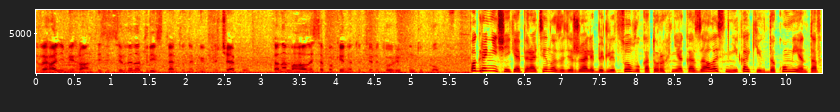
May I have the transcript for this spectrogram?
нелегальні мігранти зіцілили на дріз тенту напівпричепу та намагалися покинути територію пункту пропуску. Пограничники оперативно задержали беглецов, у которых не оказалось никаких документов.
